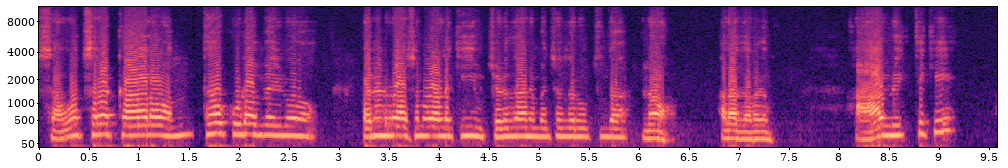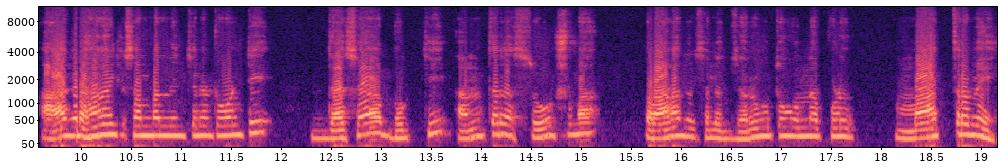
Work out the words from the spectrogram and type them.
సంవత్సర కాలం అంతా కూడా మేము పన్నెండు రాసుల వాళ్ళకి చెడు కానీ మంచి జరుగుతుందా? నో. అలా జరగదు. ఆ వ్యక్తికి ఆ గ్రహానికి సంబంధించినటువంటి దశ భుక్తి అంతర సూక్ష్మ ప్రాణదశలు జరుగుతూ ఉన్నప్పుడు మాత్రమే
